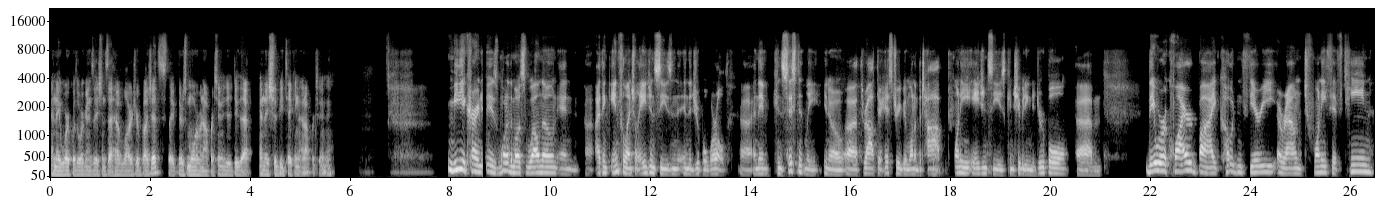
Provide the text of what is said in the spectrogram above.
and they work with organizations that have larger budgets like there's more of an opportunity to do that and they should be taking that opportunity Media Current is one of the most well-known and uh, I think influential agencies in the, in the Drupal world, uh, and they've consistently, you know, uh, throughout their history, been one of the top 20 agencies contributing to Drupal. Um, they were acquired by Code and Theory around 2015,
